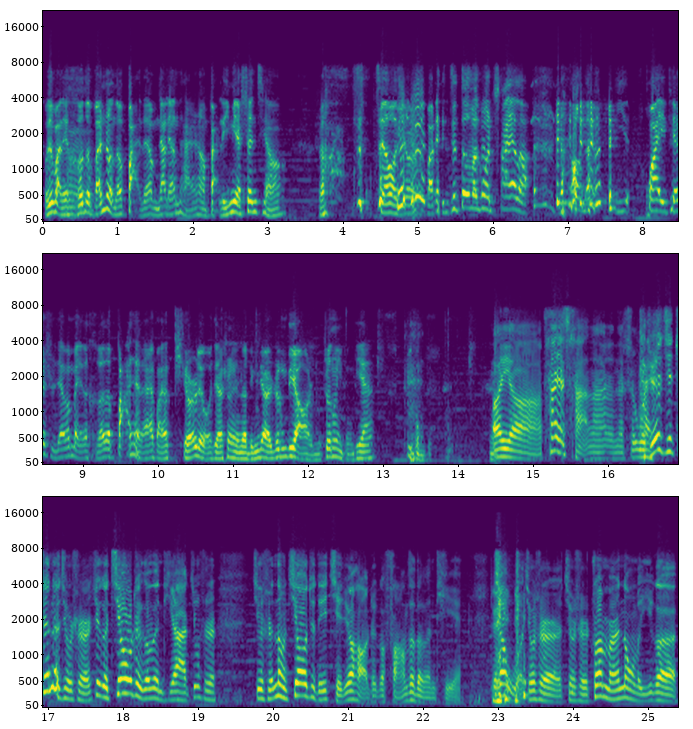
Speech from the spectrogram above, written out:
我就把那盒子完整的摆在我们家阳台上，摆了一面山墙，然后最后就是把这这都他妈给我拆了，然后呢一花一天时间把每个盒子扒下来，把皮儿留下，剩下的零件扔掉，什么折腾一整天，巨恐怖。哎呀，太惨了，真的是。我觉得这真的就是这个胶这个问题啊，就是就是弄胶就得解决好这个房子的问题。像我就是就是专门弄了一个，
